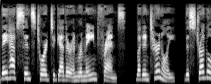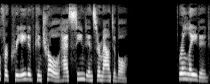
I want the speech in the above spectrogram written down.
They have since toured together and remained friends, but internally, the struggle for creative control has seemed insurmountable. Related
